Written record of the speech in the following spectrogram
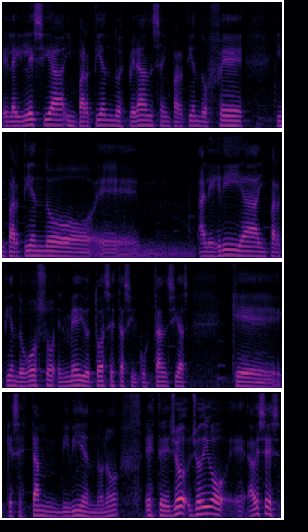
Eh, la iglesia impartiendo esperanza, impartiendo fe, impartiendo eh, alegría, impartiendo gozo en medio de todas estas circunstancias que, se están viviendo, ¿no? Este, yo, yo digo, eh, a veces,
